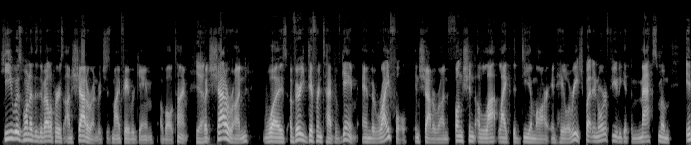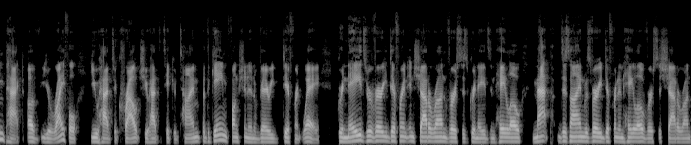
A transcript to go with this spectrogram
he was one of the developers on Shadowrun, which is my favorite game of all time. Yeah. But Shadowrun was a very different type of game. And the rifle in Shadowrun functioned a lot like the DMR in Halo Reach. But in order for you to get the maximum impact of your rifle, you had to crouch, you had to take your time. But the game functioned in a very different way. Grenades were very different in Shadowrun versus grenades in Halo. Map design was very different in Halo versus Shadowrun.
